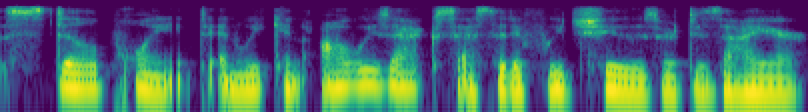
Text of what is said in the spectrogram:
still point, and we can always access it if we choose or desire.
